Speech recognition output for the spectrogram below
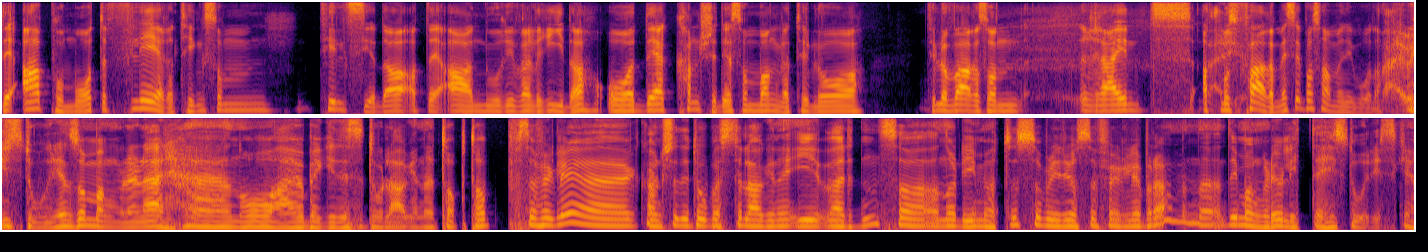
det er på en måte flere ting som tilsier da at det er noe rivaleri, da. Og det er kanskje det som mangler til å, til å være sånn rent atmosfæremessig på samme nivå, da. Det er jo historien som mangler der. Eh, Nå er jo begge disse to lagene topp, topp, selvfølgelig. Eh, Kanskje de to beste lagene i verden, så når de møtes, så blir det jo selvfølgelig bra, men de mangler jo litt det historiske.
